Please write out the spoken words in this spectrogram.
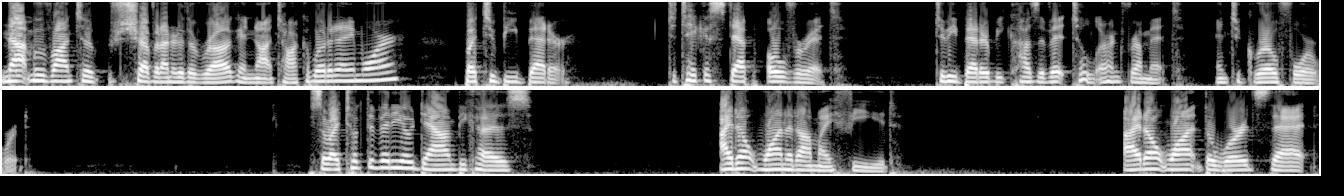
not move on to shove it under the rug and not talk about it anymore, but to be better, to take a step over it, to be better because of it, to learn from it, and to grow forward. So I took the video down because I don't want it on my feed. I don't want the words that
